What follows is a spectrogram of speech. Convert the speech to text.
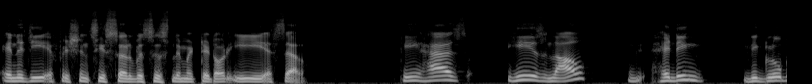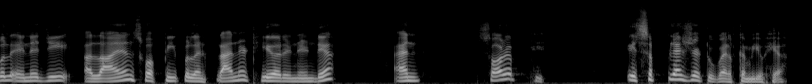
Energy Efficiency Services Limited or EESL. He has he is now heading the Global Energy Alliance for People and Planet here in India. And Saurabh, it's a pleasure to welcome you here.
